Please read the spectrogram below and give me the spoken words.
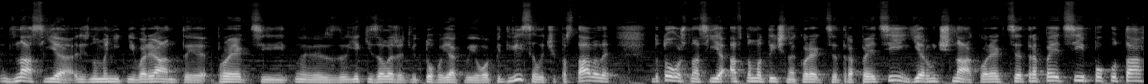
В нас є різноманітні варіанти проекції, е, які залежать від того, як ви його підвісили чи поставили. До того ж, у нас є автоматична корекція трапеції, є ручна корекція трапеції по кутах.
